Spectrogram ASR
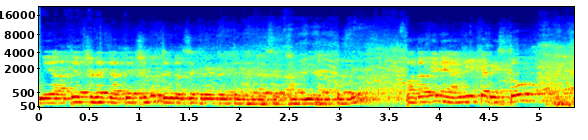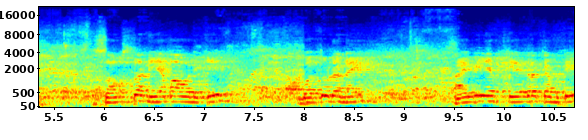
మీ అధ్యక్షుడైతే అధ్యక్షుడు జనరల్ సెక్రటరీ అయితే జనరల్ సెక్రటరీ మీరు అనుకోండి పదవిని అంగీకరిస్తూ సంస్థ నియమావళికి బద్దుడనై ఐవీఎఫ్ కేంద్ర కమిటీ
